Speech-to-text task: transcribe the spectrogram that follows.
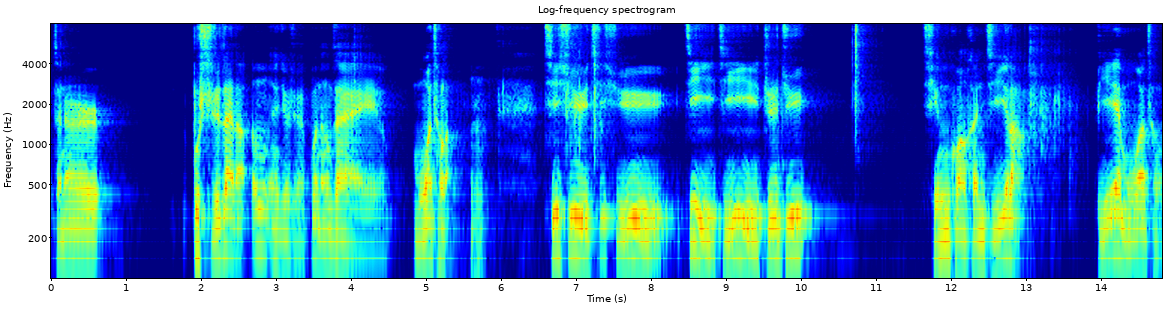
在那儿不实在的，嗯，哎，就是不能再磨蹭了，嗯。其虚其徐，寂急之居，情况很急了，别磨蹭了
